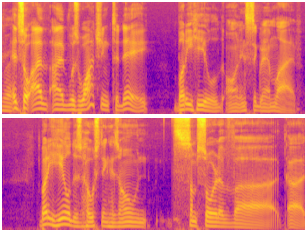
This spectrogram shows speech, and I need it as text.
Right. And so I I was watching today Buddy Hield on Instagram Live. Buddy Hield is hosting his own some sort of uh, uh,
